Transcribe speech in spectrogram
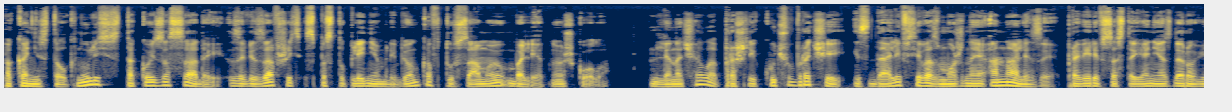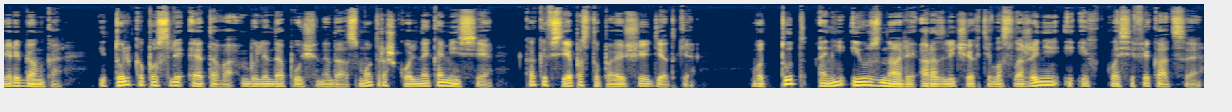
пока не столкнулись с такой засадой, завязавшись с поступлением ребенка в ту самую балетную школу. Для начала прошли кучу врачей и сдали всевозможные анализы, проверив состояние здоровья ребенка, и только после этого были допущены до осмотра школьной комиссии – как и все поступающие детки. Вот тут они и узнали о различиях телосложения и их классификации.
